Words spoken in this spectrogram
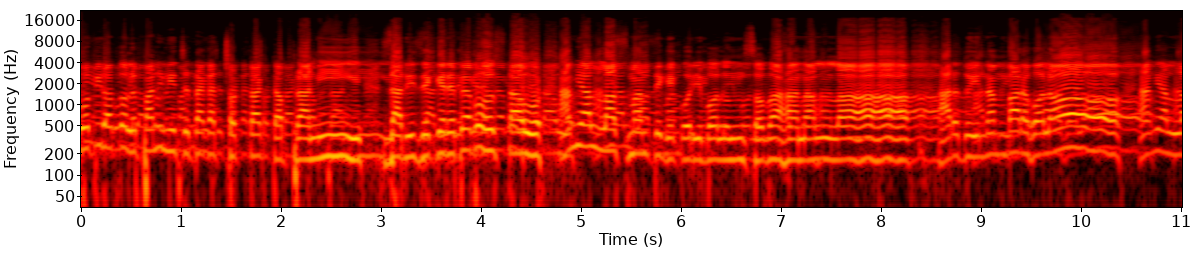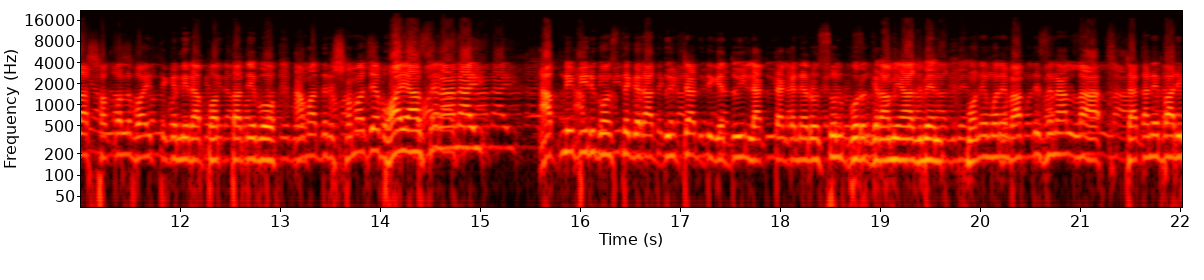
গভীর অতল পানি নিচে থাকা ছোট্ট একটা প্রাণী, যার রিজিকের ব্যবস্থাও আমি আল্লাহ আসমান থেকে করি বলুন, সুবহানাল্লাহ। আর দুই নাম্বার হলো, আমি আল্লাহ সকল ভয় থেকে নিরাপত্তা দেব। আমাদের সমাজে ভয় আছে না নাই? আপনি বীরগঞ্জ থেকে রাত দুইটার দিকে দুই লাখ টাকা নিয়ে রসুলপুর গ্রামে আসবেন। মনে মনে ভাবতেছেন আল্লাহ টাকা নিয়ে বাড়ি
